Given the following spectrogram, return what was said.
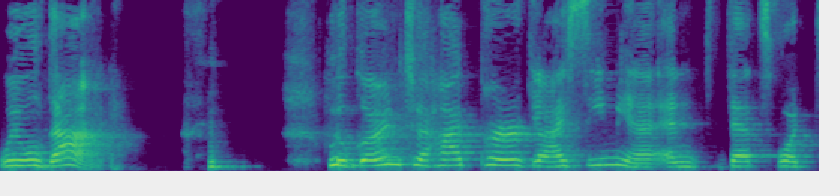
We will die. we'll go into hyperglycemia, and that's what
